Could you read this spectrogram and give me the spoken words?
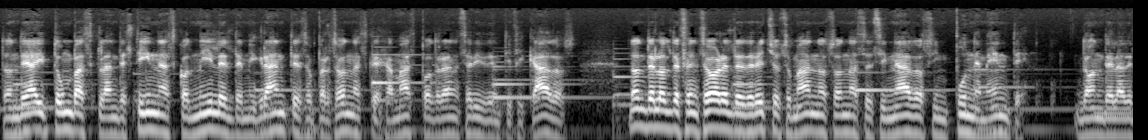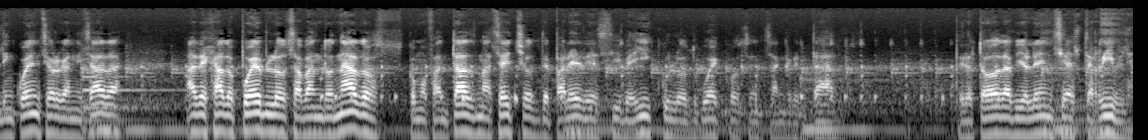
donde hay tumbas clandestinas con miles de migrantes o personas que jamás podrán ser identificados, donde los defensores de derechos humanos son asesinados impunemente, donde la delincuencia organizada ha dejado pueblos abandonados como fantasmas hechos de paredes y vehículos huecos ensangrentados. Pero toda violencia es terrible.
